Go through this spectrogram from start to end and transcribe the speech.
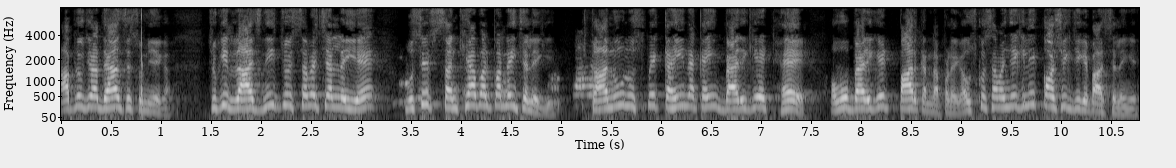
आप लोग जरा ध्यान से सुनिएगा। क्योंकि राजनीति जो इस समय चल रही है वो सिर्फ़ संख्या बल पर नहीं चलेगी। कानून उसमें कहीं ना कहीं बैरिगेट है और वो बैरिगेट पार करना पड़ेगा। उसको समझने के लिए कौशिक जी के पास चलेंगे।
